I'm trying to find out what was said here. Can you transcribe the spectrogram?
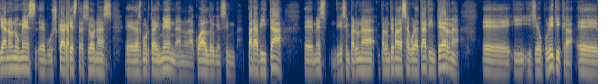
ja no només eh, buscar aquestes zones eh, d'esmorteïment en la qual, diguéssim, per evitar eh, més, diguéssim, per, una, per un tema de seguretat interna eh, i, i geopolítica eh,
